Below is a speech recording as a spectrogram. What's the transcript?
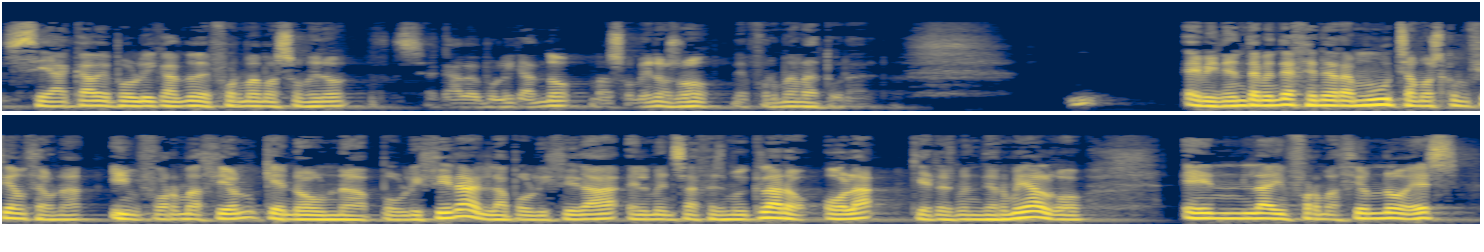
se acabe publicando de forma más o menos, se acabe publicando más o menos no, de forma natural. Evidentemente genera mucha más confianza una información que no una publicidad. En la publicidad el mensaje es muy claro. Hola, ¿quieres venderme algo? En la información no es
